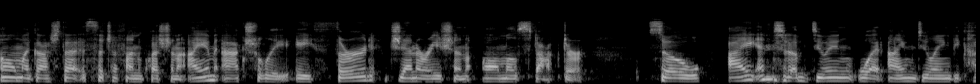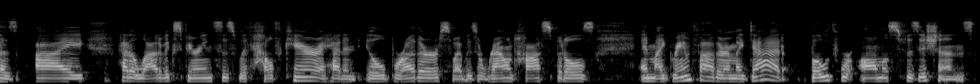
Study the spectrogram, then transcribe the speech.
Oh my gosh, that is such a fun question. I am actually a third generation almost doctor. So I ended up doing what I'm doing because I had a lot of experiences with healthcare. I had an ill brother, so I was around hospitals. And my grandfather and my dad both were almost physicians.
